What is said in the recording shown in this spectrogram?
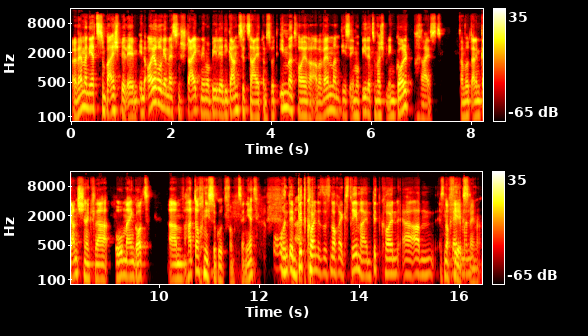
Weil wenn man jetzt zum Beispiel eben in Euro gemessen steigt eine Immobilie die ganze Zeit und es wird immer teurer, aber wenn man diese Immobilie zum Beispiel in Gold preist, dann wird einem ganz schnell klar, oh mein Gott, ähm, hat doch nicht so gut funktioniert. Und in äh, Bitcoin ist es noch extremer. In Bitcoin äh, ähm, ist noch viel extremer.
